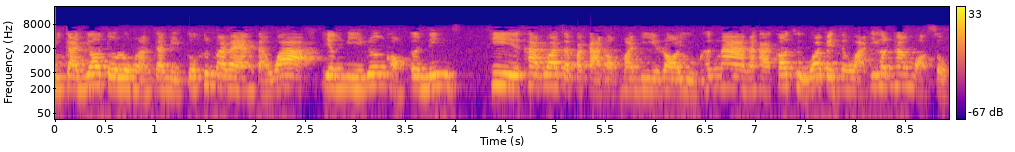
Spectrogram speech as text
มีการย่อตัวลงหลังจากดีตัวขึ้นมาแรง แต่ว่ายังมีเรื่องของ e a r n i n g ที่คาดว่าจะประกาศออกมาดีรออยู่ข้างหน้านะคะ ก็ถือว่าเป็นจังหวะที่ค่อนข้างเหมาะสม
